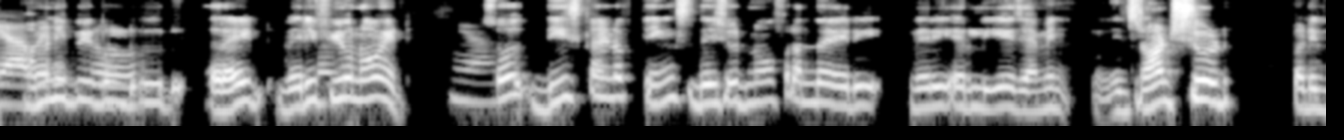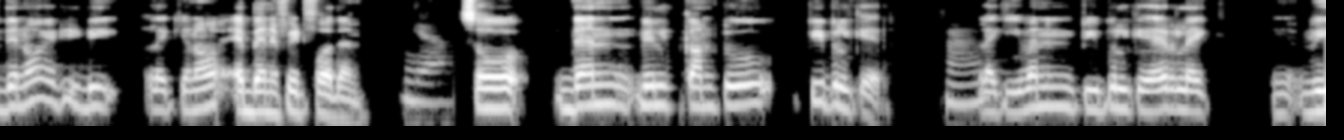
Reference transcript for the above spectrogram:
Yeah. how many people true. do right very few know it Yeah. so these kind of things they should know from the very very early age i mean it's not should but if they know it will be like you know a benefit for them yeah. so then we'll come to people care Hmm. like even in people care like we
